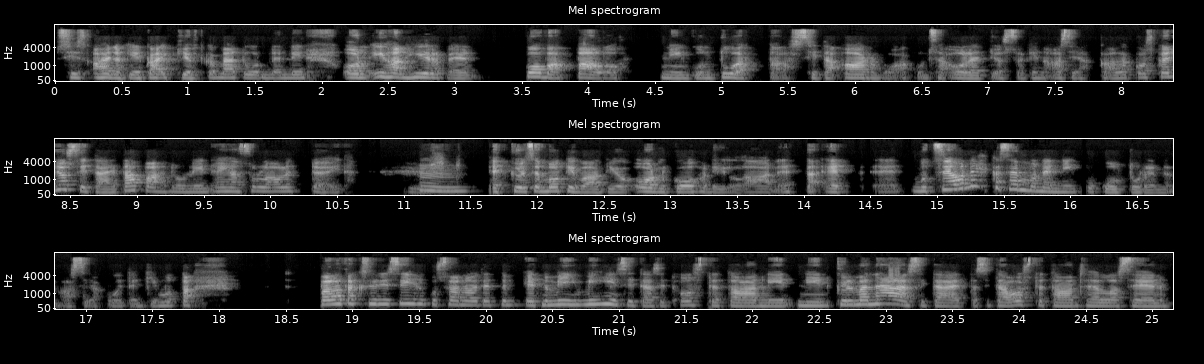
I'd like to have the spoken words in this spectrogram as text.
siis ainakin kaikki, jotka mä tunnen, niin on ihan hirveän kova palo niin kuin tuottaa sitä arvoa, kun sä olet jossakin asiakkaalla, koska jos sitä ei tapahdu, niin eihän sulla ole töitä. Mm. Että kyllä se motivaatio on kohdillaan, että, et, et, mutta se on ehkä semmoinen niin kuin kulttuurinen asia kuitenkin, mutta palatakseni siihen, kun sanoit, että, että mihin, sitä sitten ostetaan, niin, niin kyllä mä näen sitä, että sitä ostetaan sellaiseen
